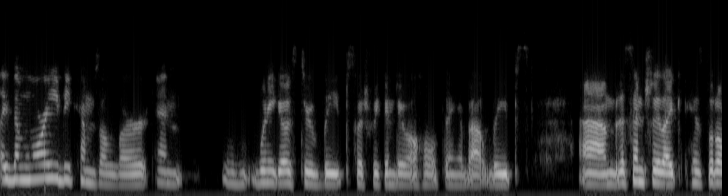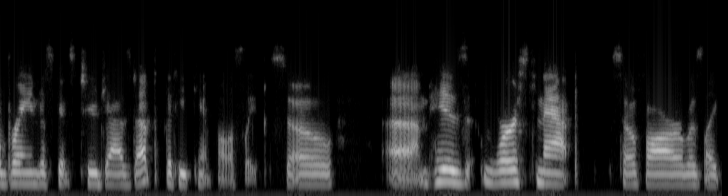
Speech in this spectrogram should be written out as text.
like the more he becomes alert, and when he goes through leaps, which we can do a whole thing about leaps. Um, but essentially, like his little brain just gets too jazzed up that he can't fall asleep. So um, his worst nap so far was like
